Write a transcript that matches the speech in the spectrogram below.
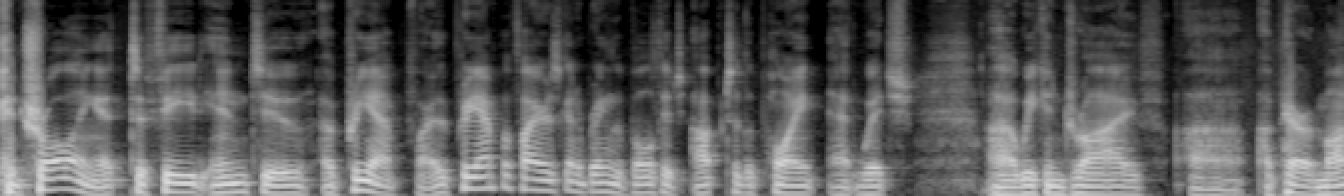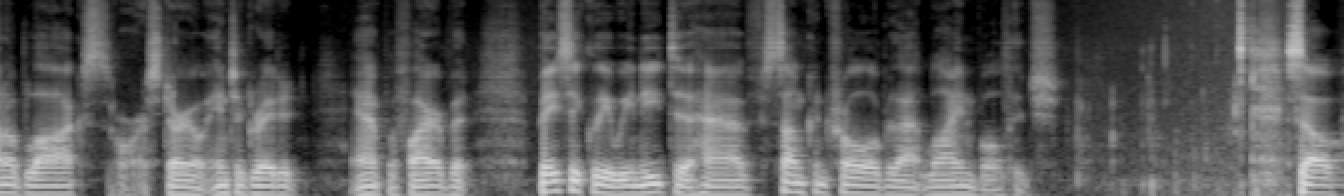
controlling it to feed into a preamplifier. The preamplifier is going to bring the voltage up to the point at which uh, we can drive uh, a pair of monoblocks or a stereo integrated amplifier, but basically we need to have some control over that line voltage. So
